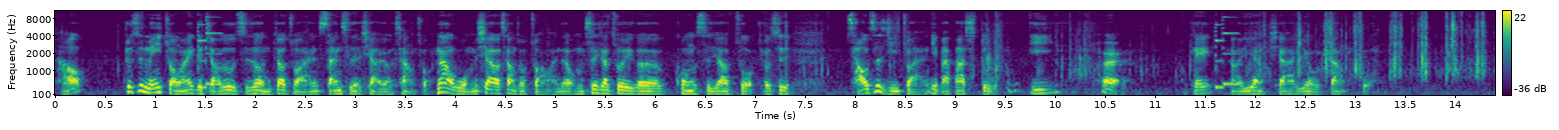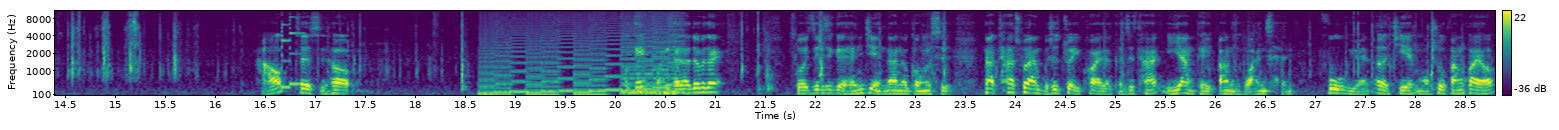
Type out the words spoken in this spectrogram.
好，就是每转完一个角度之后，你就要转三次的下右上左。那我们下右上左转完的，我们剩下做一个公式要做，就是朝自己转一百八十度，一、二，OK，然后一样下右上左。好，这时候 OK 完成了，对不对？所以这是一个很简单的公式。那它虽然不是最快的，可是它一样可以帮你完成复原二阶魔术方块哦。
